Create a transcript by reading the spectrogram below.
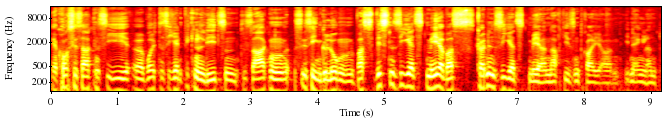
Herr Koch, Sie sagten, Sie äh, wollten sich entwickeln, Leeds, und sagen, es ist Ihnen gelungen. Was wissen Sie jetzt mehr? Was können Sie jetzt mehr nach diesen drei Jahren in England?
